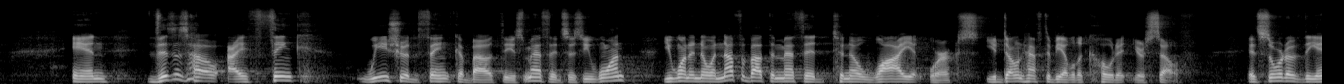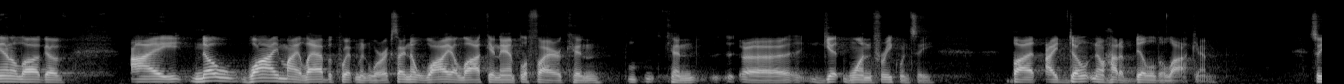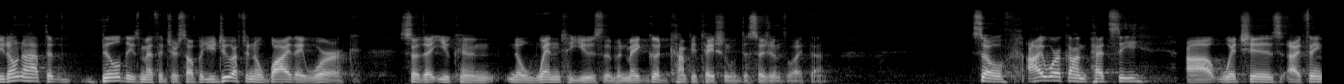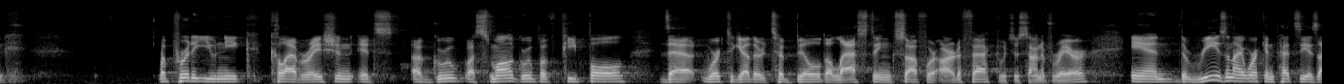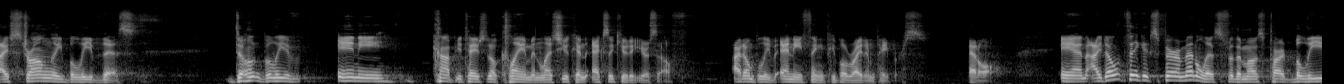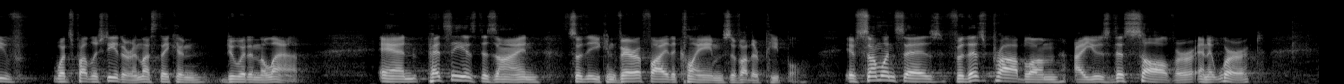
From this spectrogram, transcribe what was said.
And this is how I think we should think about these methods, is you want, you want to know enough about the method to know why it works. You don't have to be able to code it yourself. It's sort of the analog of I know why my lab equipment works. I know why a lock-in amplifier can, can uh, get one frequency, but I don't know how to build a lock-in. So you don't have to build these methods yourself, but you do have to know why they work so that you can know when to use them and make good computational decisions like that. So I work on PETSc, uh, which is, I think, a pretty unique collaboration. It's a group, a small group of people that work together to build a lasting software artifact, which is kind of rare. And the reason I work in PETSc is I strongly believe this. Don't believe any computational claim unless you can execute it yourself. I don't believe anything people write in papers at all. And I don't think experimentalists, for the most part, believe what's published either, unless they can do it in the lab. And PETSc is designed so that you can verify the claims of other people. If someone says, for this problem, I used this solver and it worked,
